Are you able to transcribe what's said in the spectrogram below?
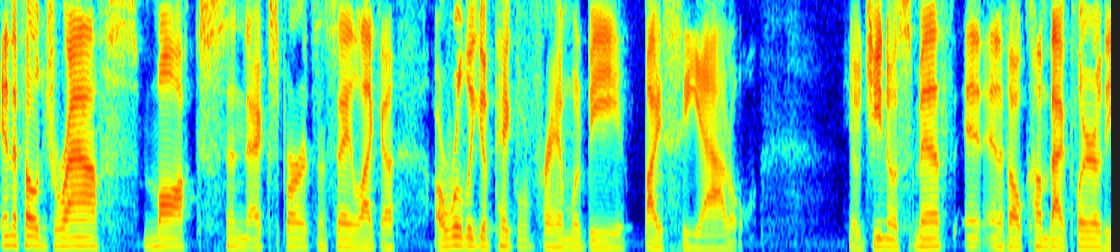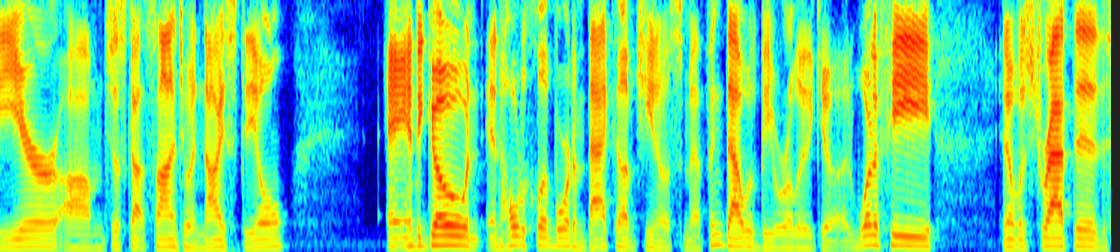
NFL drafts, mocks, and experts and say like a, a really good pick for him would be by Seattle. You know, Geno Smith, NFL Comeback Player of the Year, um, just got signed to a nice deal. And to go and, and hold a clipboard and back up Geno Smith, I think that would be really good. What if he, you know, was drafted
